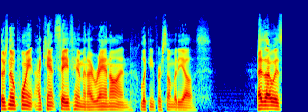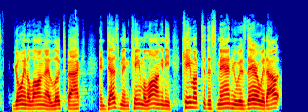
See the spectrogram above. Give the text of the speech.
there's no point. I can't save him. And I ran on looking for somebody else. As I was going along, I looked back, and Desmond came along, and he came up to this man who was there without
